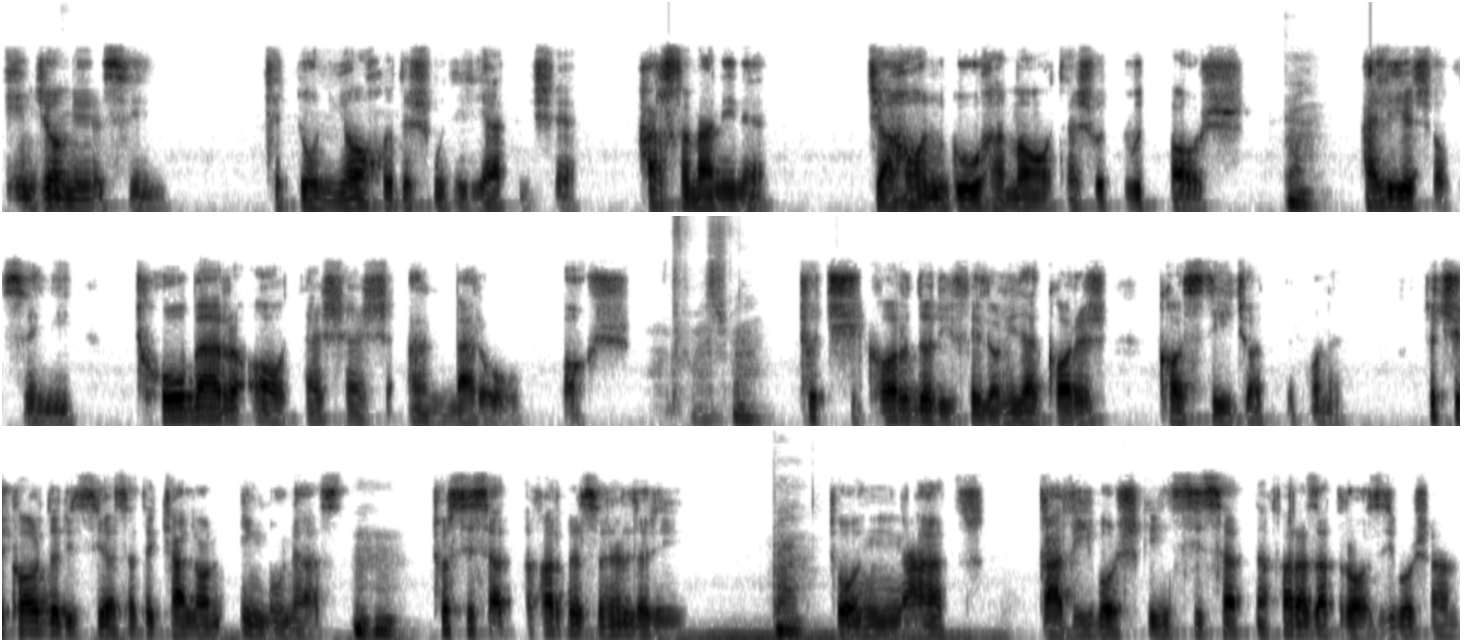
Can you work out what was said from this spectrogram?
اینجا می‌رسیم. که دنیا خودش مدیریت میشه. حرف من اینه. جهان گو همه آتش و دود باش. بله. علی شاحسینی تو بر آتشش انبرو باش. بله. تو چیکار داری فلانی در کارش کاستی ایجاد می‌کنه؟ تو چیکار داری سیاست کلان اینگونه است؟ تو 300 نفر پرسنل داری؟ بله. تو انقدر قوی باش که این 300 نفر ازت راضی باشن؟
